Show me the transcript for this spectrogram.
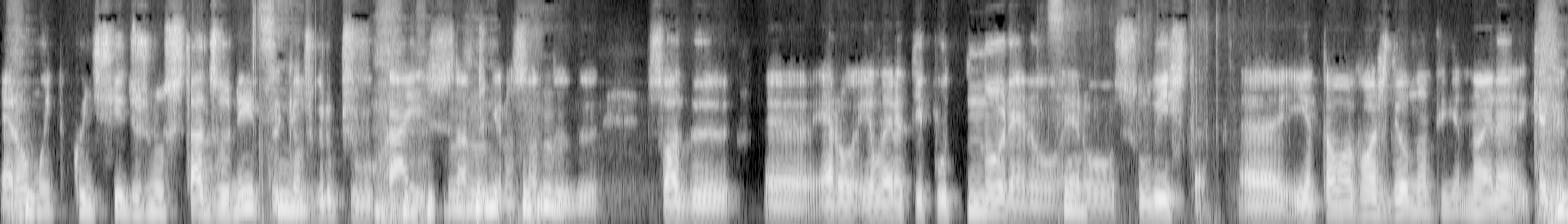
eram muito conhecidos nos Estados Unidos, Sim. aqueles grupos vocais, sabes, que eram só de, de- só de eh, era, ele era tipo o tenor, era o, Sim. era o solista, Eh, e então a voz dele não tinha, não era, quer dizer,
